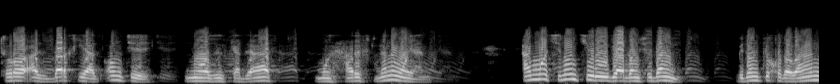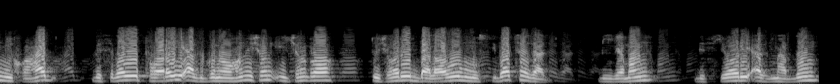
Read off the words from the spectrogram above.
تو را از برخی از آنچه نازل کرده است منحرف ننمایند. اما چنانچه رویگردان شدند بدان که خداوند می‌خواهد به سبب پاره از گناهانشان ایشان را دچار بلا و مصیبت سازد. بیگمان بسیاری از مردم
